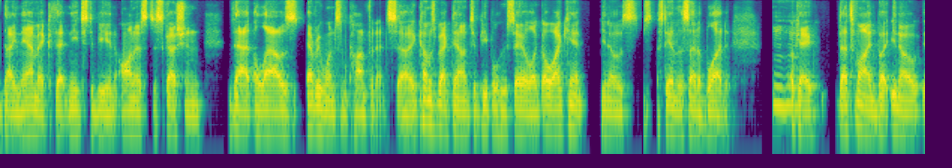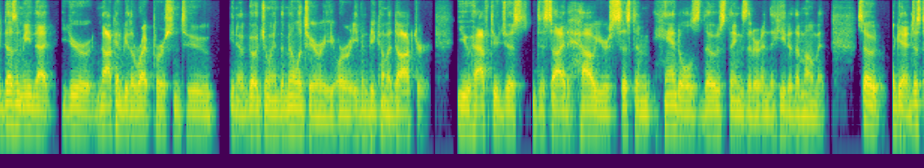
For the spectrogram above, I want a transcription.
dynamic that needs to be an honest discussion that allows everyone some confidence. Uh, it comes back down to people who say, like, oh, I can't, you know, stand the sight of blood. Mm-hmm. Okay, that's fine, but you know, it doesn't mean that you're not going to be the right person to you know go join the military or even become a doctor you have to just decide how your system handles those things that are in the heat of the moment so again just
